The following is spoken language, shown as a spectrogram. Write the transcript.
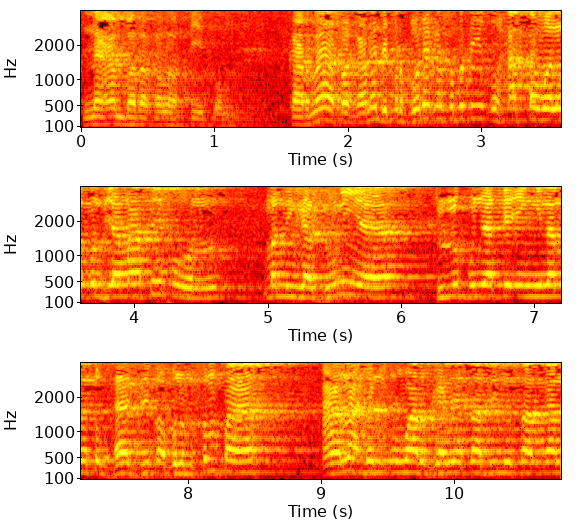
Na'am barakallahu fikum. Karena apa? Karena diperbolehkan seperti itu. Hatta walaupun dia mati pun, meninggal dunia, dulu punya keinginan untuk haji kok belum sempat, anak dan keluarganya tadi misalkan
